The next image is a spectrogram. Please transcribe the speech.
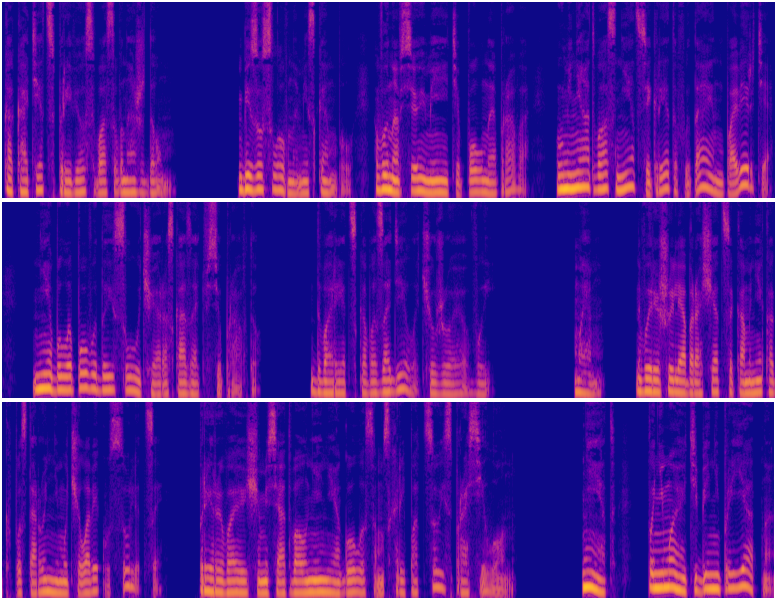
как отец привез вас в наш дом. Безусловно, мисс Кэмпбелл, вы на все имеете полное право. У меня от вас нет секретов и тайн, поверьте, не было повода и случая рассказать всю правду. Дворецкого задела чужое вы. Мэм, вы решили обращаться ко мне как к постороннему человеку с улицы?» Прерывающимся от волнения голосом с хрипотцой спросил он. «Нет, понимаю, тебе неприятно.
